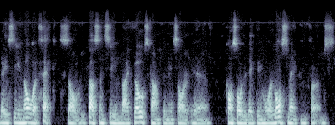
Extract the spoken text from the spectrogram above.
they see no effect. So it doesn't seem like those companies are uh, consolidating more loss-making firms,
